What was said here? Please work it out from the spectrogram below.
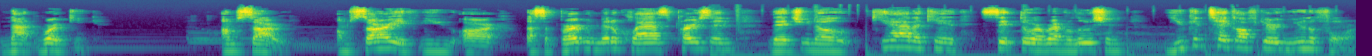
not working. I'm sorry. I'm sorry if you are a suburban middle class person that you know kind of can sit through a revolution. You can take off your uniform,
